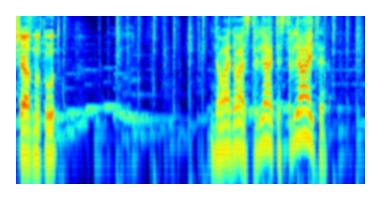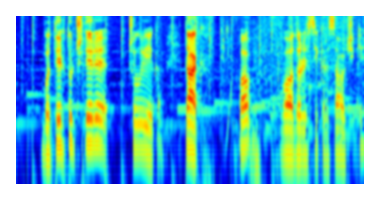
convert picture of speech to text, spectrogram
Ще одну тут. Давай, давай, стріляйте, стріляйте. Бо тих тут чотири чоловіка. Так, оп, водорості, красавчики.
